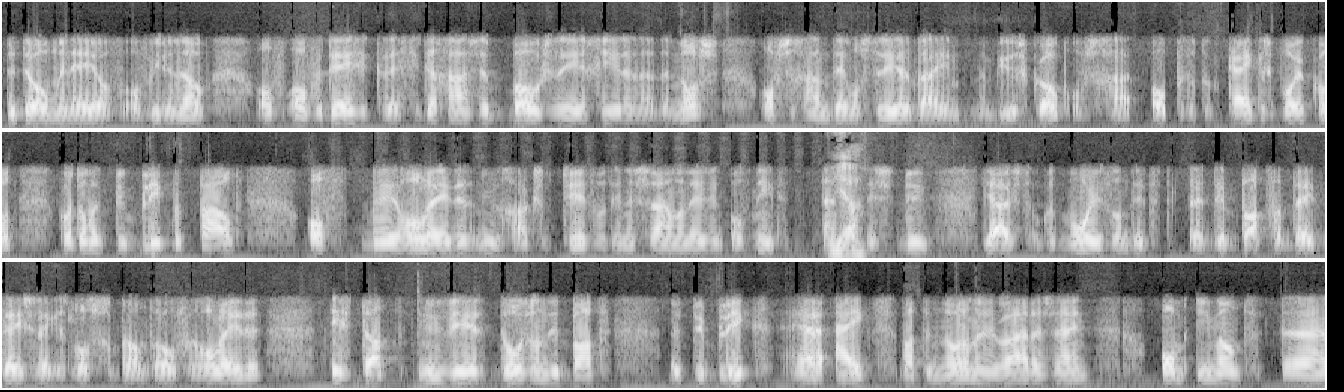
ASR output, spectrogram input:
de dominee of, of wie dan ook, of over deze kwestie, dan gaan ze boos reageren naar de NOS, of ze gaan demonstreren bij een, bioscoop, of ze gaan open tot een kijkersboycott. Kortom, het publiek bepaalt of meneer Holleder nu geaccepteerd wordt in de samenleving of niet. En ja. dat is nu juist ook het mooie van dit uh, debat wat de deze week is losgebrand over Holleder, is dat nu weer door zo'n debat het publiek herijkt wat de normen en waarden zijn om iemand uh,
